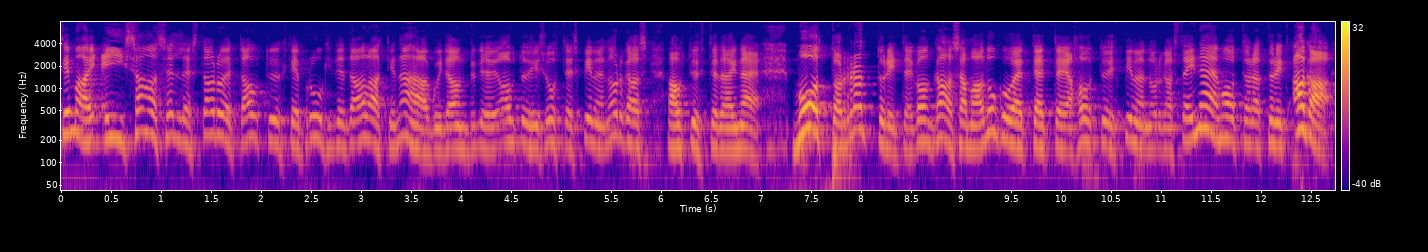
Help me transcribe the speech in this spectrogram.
tema ei saa sellest aru, et autojuht ei pruugi teda alati näha, kui ta on eh, autojuhi suhtes pimenurgas, autojuht teda ei näe. mootorratturitega on ka sama lugu, et, et autojuht pimenurgast ei näe mootorratturit, aga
